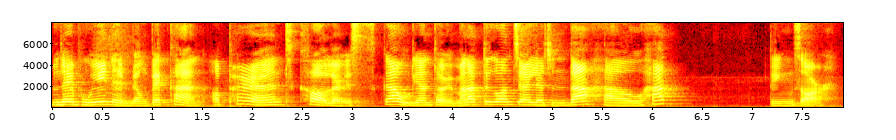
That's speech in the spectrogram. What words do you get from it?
눈에 보이는 명백한 apparent colors가 우리한테 얼마나 뜨거운지 알려준다. How hot things are.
